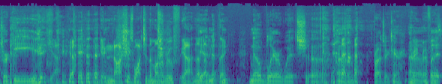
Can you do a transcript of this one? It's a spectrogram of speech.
jerky. Yeah, yeah. I'm getting nauseous watching them on the roof. Yeah, not, not a no, good thing. no Blair Witch uh, um, project here. Great Um, reference.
